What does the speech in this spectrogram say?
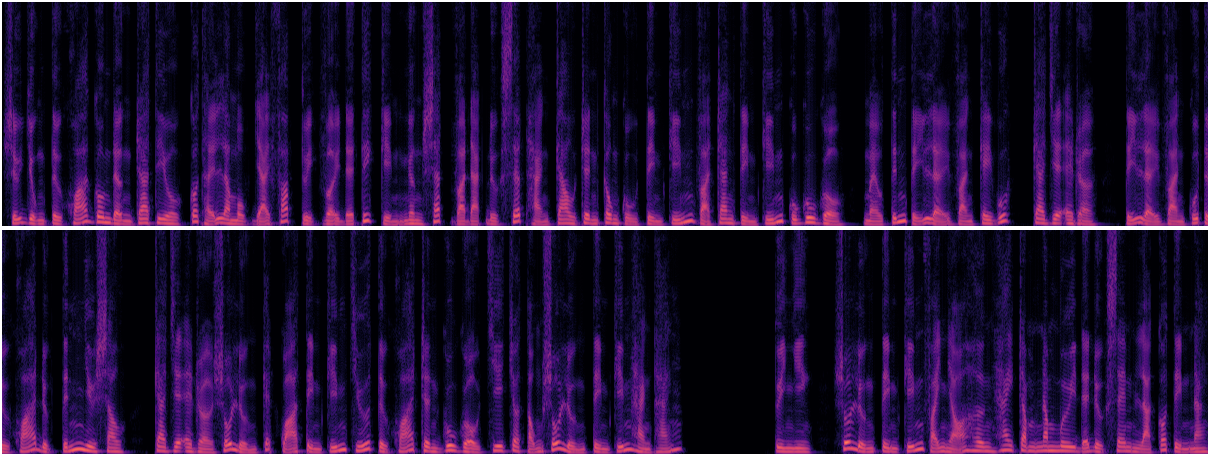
sử dụng từ khóa Golden Ratio có thể là một giải pháp tuyệt vời để tiết kiệm ngân sách và đạt được xếp hạng cao trên công cụ tìm kiếm và trang tìm kiếm của Google. Mẹo tính tỷ lệ vàng keyword KGR, tỷ lệ vàng của từ khóa được tính như sau. KGR số lượng kết quả tìm kiếm chứa từ khóa trên Google chia cho tổng số lượng tìm kiếm hàng tháng. Tuy nhiên, số lượng tìm kiếm phải nhỏ hơn 250 để được xem là có tiềm năng.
